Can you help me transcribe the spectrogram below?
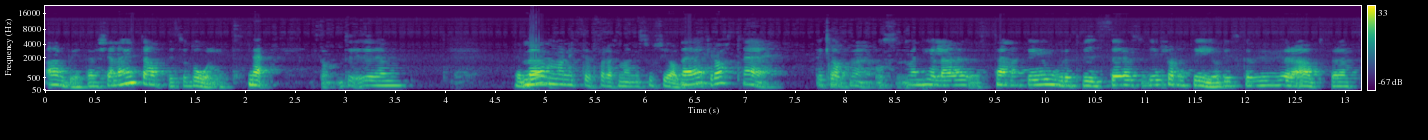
Arbetare tjänar ju inte alltid så dåligt. nej. Liksom, Det, Det Men- behöver man inte för att man är socialdemokrat. nej, det är klart. Men, och, men hela, sen att det är orättvisor, alltså det är klart att det är och det ska vi göra allt för att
